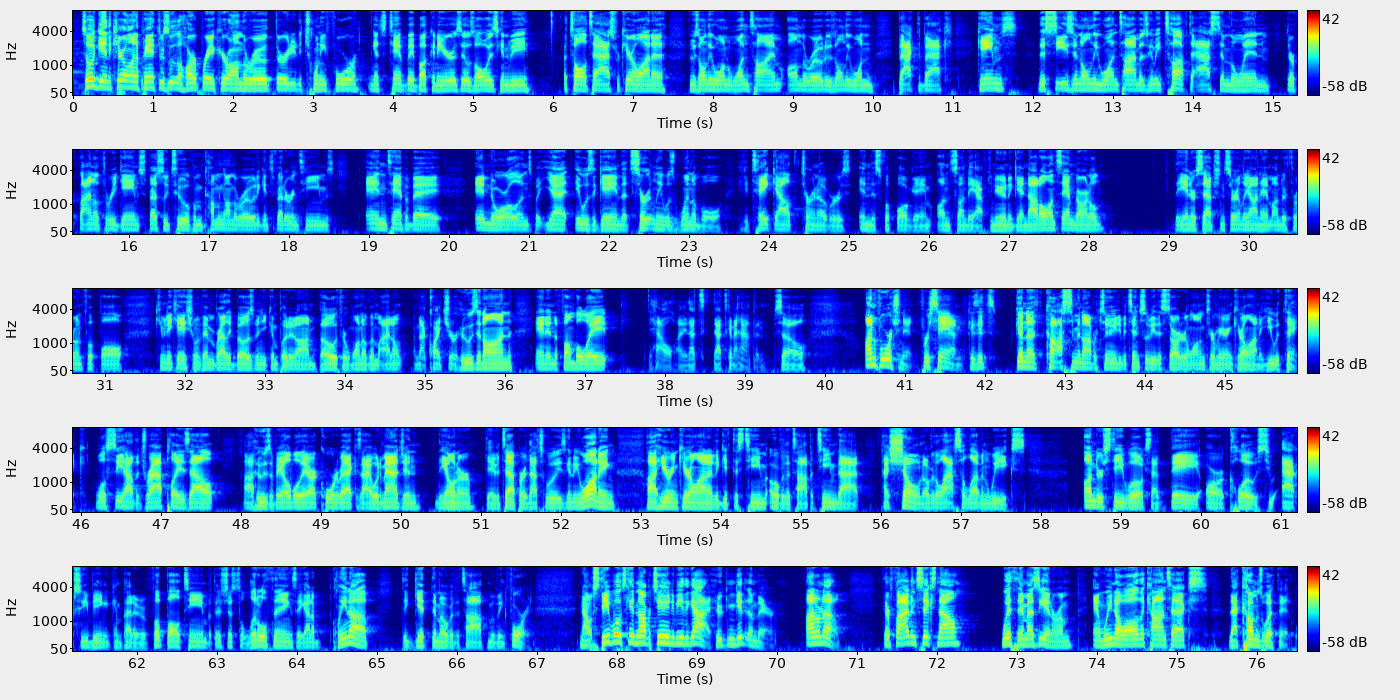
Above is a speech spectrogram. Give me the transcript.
So again, the Carolina Panthers was a heartbreaker on the road, 30 to 24 against the Tampa Bay Buccaneers. It was always going to be a tall task for Carolina, who's only won one time on the road, who's only won back to back games this season, only one time. It's going to be tough to ask them to win their final three games, especially two of them coming on the road against veteran teams in Tampa Bay, in New Orleans. But yet, it was a game that certainly was winnable if you take out the turnovers in this football game on Sunday afternoon. Again, not all on Sam Darnold. The interception certainly on him, underthrown football. Communication with him, Bradley Bozeman, you can put it on both or one of them. I don't, I'm not quite sure who's it on. And in the fumble late, hell, I mean that's that's going to happen. So unfortunate for Sam because it's going to cost him an opportunity to potentially be the starter long term here in Carolina. You would think. We'll see how the draft plays out. Uh, who's available there at quarterback? Because I would imagine the owner, David Tepper, that's who he's going to be wanting uh, here in Carolina to get this team over the top. A team that has shown over the last 11 weeks under Steve Wilks that they are close to actually being a competitive football team, but there's just a little things they got to clean up to get them over the top moving forward. Now, Steve Wilks get an opportunity to be the guy who can get them there. I don't know. They're five and six now with him as the interim, and we know all the context that comes with it.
